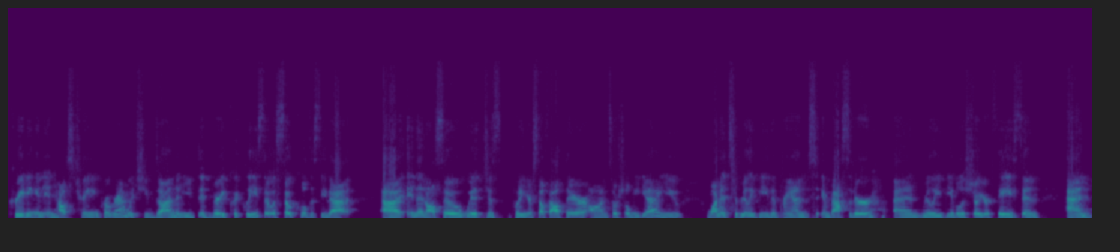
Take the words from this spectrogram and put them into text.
creating an in-house training program, which you've done and mm-hmm. you did very quickly. So it was so cool to see that. Uh, and then also with just putting yourself out there on social media, you wanted to really be the brand ambassador and really be able to show your face and and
